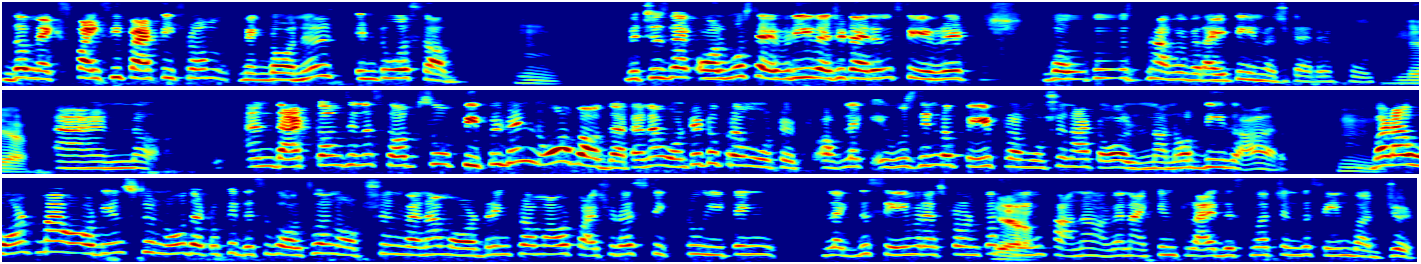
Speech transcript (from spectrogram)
the McSpicy patty from McDonald's into a sub, Hmm. which is like almost every vegetarian's favorite burgers have a variety in vegetarian food. Yeah. And uh, and that comes in a sub, so people didn't know about that, and I wanted to promote it. Like it wasn't a paid promotion at all. None of these are Hmm. but i want my audience to know that okay this is also an option when i'm ordering from out why should i stick to eating like the same restaurant ka Yeah. same khana when i can try this much in the same budget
